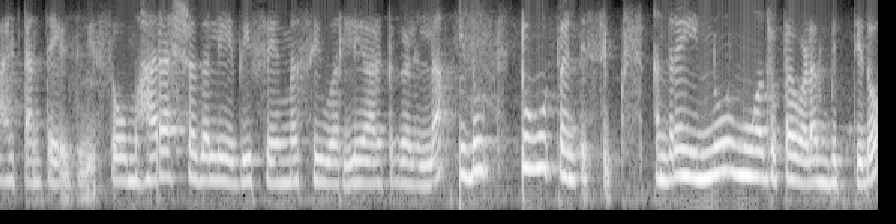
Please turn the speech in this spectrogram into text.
ಆರ್ಟ್ ಅಂತ ಹೇಳ್ತೀವಿ. ಸೊ ಮಹಾರಾಷ್ಟ್ರದಲ್ಲಿ ಹೆವಿ ಫೇಮಸ್ ಈ ವರ್ಲಿ ಆರ್ಟ್ಗಳೆಲ್ಲ ಇದು ಟೂ ಟ್ವೆಂಟಿ ಸಿಕ್ಸ್ ಅಂದರೆ ಇನ್ನೂರ ಮೂವತ್ತು ರೂಪಾಯಿ ಒಳಗೆ ಬಿತ್ತಿದ್ದು.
